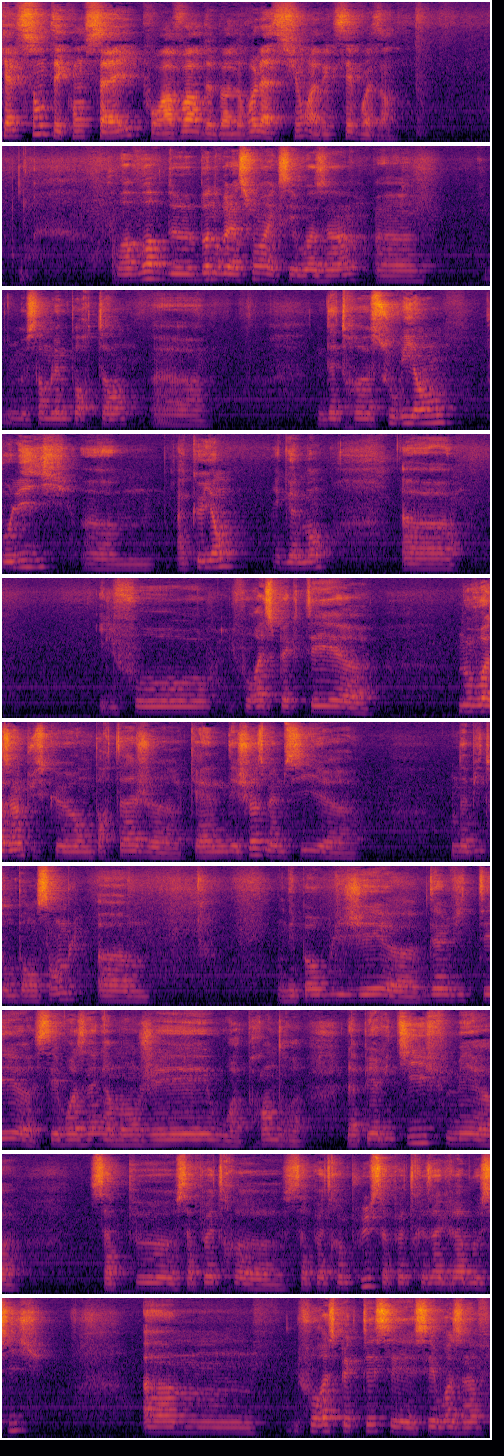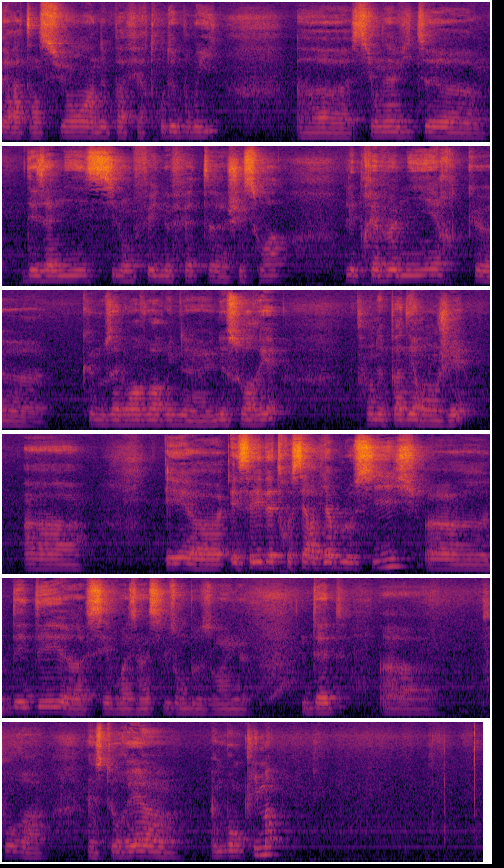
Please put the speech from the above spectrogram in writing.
Quels sont tes conseils pour avoir de bonnes relations avec ses voisins Pour avoir de bonnes relations avec ses voisins, euh, il me semble important euh, d'être souriant, poli, euh, accueillant également. il, faut, il faut respecter nos voisins puisqu'on partage quand même des choses même si n'habitons pas ensemble. On n'est pas obligé euh, d'inviter euh, ses voisins à manger ou à prendre l'apéritif, mais euh, ça peut être un plus, ça peut être très agréable aussi. il faut respecter ses, voisins, faire attention à ne pas faire trop de bruit. si on invite des amis, si l'on fait une fête chez soi, les prévenir que, nous allons avoir une, une soirée pour ne pas déranger. Euh, et euh, essayer d'être serviable aussi, euh, d'aider ses voisins s'ils ont besoin d'aide pour instaurer un bon climat.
